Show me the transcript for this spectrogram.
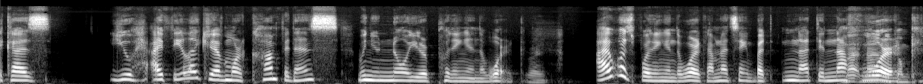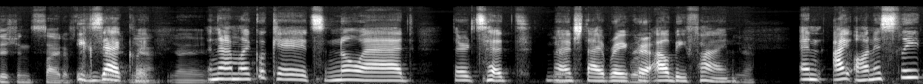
because you i feel like you have more confidence when you know you're putting in the work. Right. I was putting in the work. I'm not saying but not enough Not, not work. the competition side of things. Exactly. Yeah. Yeah. Yeah. yeah. And I'm like, okay, it's no ad, third set match tiebreaker. Right. I'll be fine. Yeah. And I honestly,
